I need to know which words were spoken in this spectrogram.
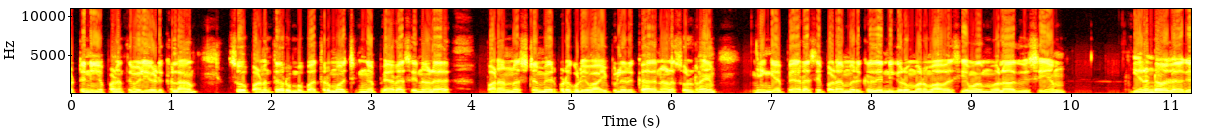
மட்டும் நீங்கள் பணத்தை வெளியே எடுக்கலாம். ஸோ பணத்தை ரொம்ப பத்திரமா வச்சுக்கோங்க. பேராசைனால பணம் நஷ்டம் ஏற்படக்கூடிய வாய்ப்புகள் இருக்குது அதனால் சொல்கிறேன் நீங்கள் பேராசைப்படாமல் இருக்கிறது இன்றைக்கி ரொம்ப ரொம்ப அவசியம். முதலாவது விஷயம். இரண்டாவதாக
